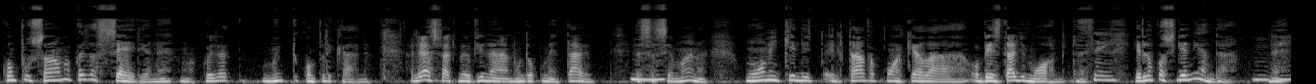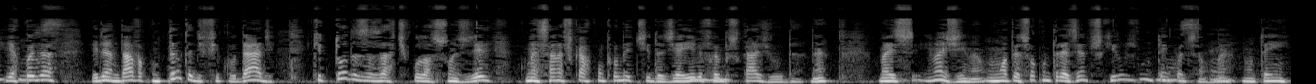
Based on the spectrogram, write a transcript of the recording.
Compulsão é uma coisa séria, né? uma coisa muito complicada. Aliás, Fátima, eu vi na, num documentário uhum. essa semana um homem que ele estava com aquela obesidade mórbida. Ele não conseguia nem andar. Uhum. Né? E a Nossa. coisa, ele andava com tanta dificuldade que todas as articulações dele começaram a ficar comprometidas. E aí ele foi Uhum. buscar ajuda. Né? Mas imagina, uma pessoa com 300 quilos não tem Nossa, condição. é. Né? Não tem.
